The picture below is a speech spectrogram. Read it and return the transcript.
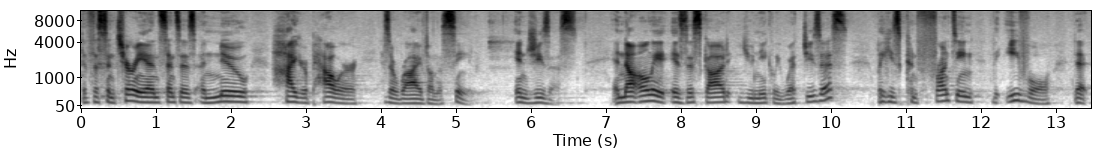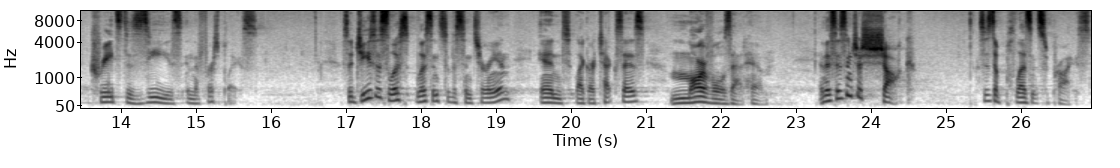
that the centurion senses a new, higher power has arrived on the scene in Jesus. And not only is this God uniquely with Jesus, but he's confronting the evil that creates disease in the first place. So Jesus lis- listens to the centurion and, like our text says, marvels at him. And this isn't just shock, this is a pleasant surprise.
